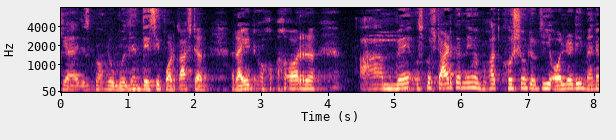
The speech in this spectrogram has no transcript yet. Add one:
किया है, जिसको हम लोग बोलते हैं देसी पॉडकास्टर राइट और आ, मैं उसको स्टार्ट करने में बहुत खुश हूँ क्योंकि ऑलरेडी मैंने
